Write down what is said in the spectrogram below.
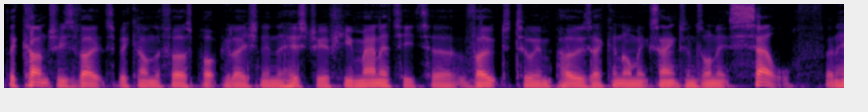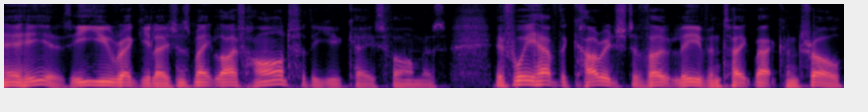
the country's vote to become the first population in the history of humanity to vote to impose economic sanctions on itself. And here he is. EU regulations make life hard for the UK's farmers. If we have the courage to vote leave and take back control,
